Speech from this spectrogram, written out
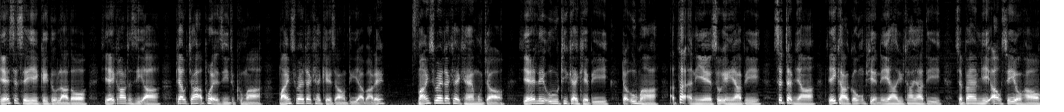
ရဲစစ်ဆေးရေးဂိတ်သို့လာသောရဲကားတစ်စီးအားပျောက်ကြားအဖွဲ့အစည်းတစ်ခုမှမိုင်းဆွဲတက်ခတ်ခဲ့ကြောင်းသိရပါတယ်။မိုင်းဆွဲတက်ခတ်ခံမှုကြောင့်ရဲလေးဦးထိခိုက်ခဲ့ပြီးတဦးမှာအသက်အန္တရာယ်စိုးရိမ်ရပြီးစစ်တပ်များရိတ်ခါကုန်းအဖြစ်နေရာယူထားရသည့်ဂျပန်မြေအောက်ဆေးရုံဟောင်း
